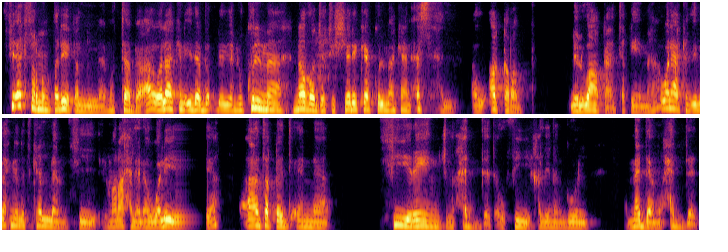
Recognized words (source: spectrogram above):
في أكثر من طريقة المتبعة ولكن إذا ب... يعني كل ما نضجت الشركة كل ما كان أسهل أو أقرب للواقع تقييمها ولكن إذا إحنا نتكلم في المراحل الأولية أعتقد إن في رينج محدد أو في خلينا نقول مدى محدد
